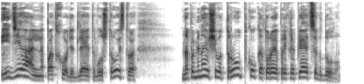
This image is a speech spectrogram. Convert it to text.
идеально подходит для этого устройства, напоминающего трубку, которая прикрепляется к дулу.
